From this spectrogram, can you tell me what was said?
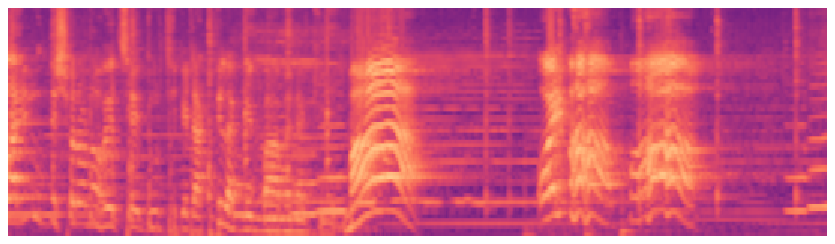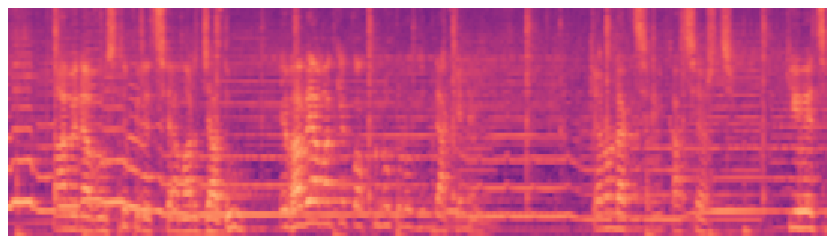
বাড়ির উদ্দেশ্যে রওনা হয়েছে, দূর থেকে ডাকতে লাগলেন, মা আমেনাকে মা! ওই মা মা! আমেনা বুঝতে পেরেছে, আমার জাদু এভাবে আমাকে কখনো কোনোদিন ডাকে নাই। কেন ডাকছে? কাছে আসছে। কি হয়েছে,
